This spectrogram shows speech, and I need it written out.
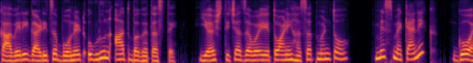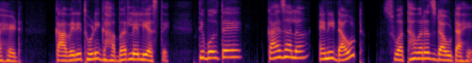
कावेरी गाडीचं बोनेट उघडून आत बघत असते. यश तिच्या जवळ येतो आणि हसत म्हणतो miss mechanic go ahead. Kaveri थोडी घाबरलेली असते. ती बोलते काय झालं? एनी डाऊट? स्वतःवरच डाऊट आहे.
